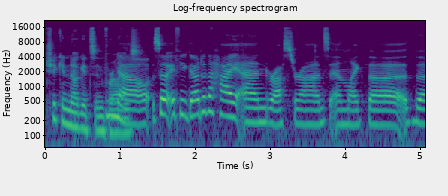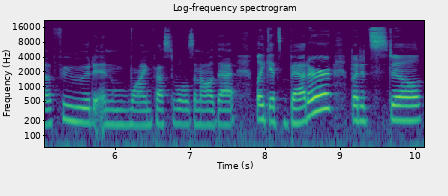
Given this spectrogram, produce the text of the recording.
chicken nuggets and fries. No. So if you go to the high end restaurants and like the the food and wine festivals and all that, like it's better, but it's still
